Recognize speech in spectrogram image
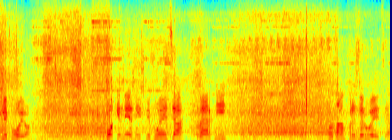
шліфую. Поки нижній шліфується, верхній отам фрезерується.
